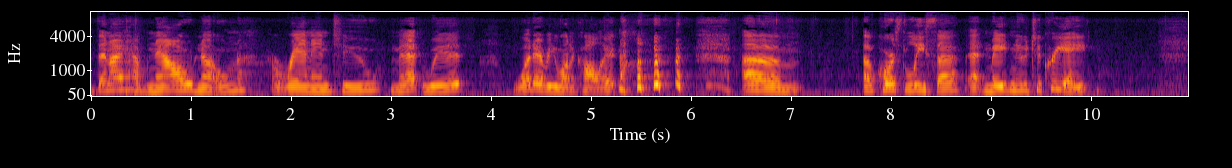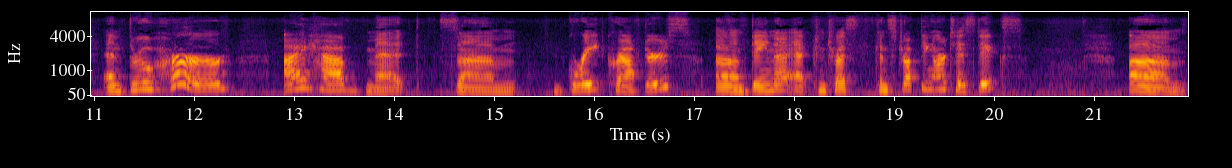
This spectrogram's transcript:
then I have now known, or ran into, met with, whatever you want to call it. um, of course, Lisa at Made New to Create. And through her, I have met some great crafters. Um, Dana at Constructing Artistics. Um,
